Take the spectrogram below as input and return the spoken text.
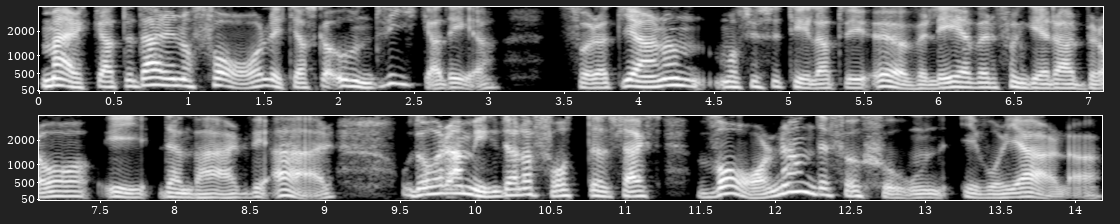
märka att det där är något farligt, jag ska undvika det. För att hjärnan måste se till att vi överlever, fungerar bra i den värld vi är. Och då har amygdala fått en slags varnande funktion i vår hjärna.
